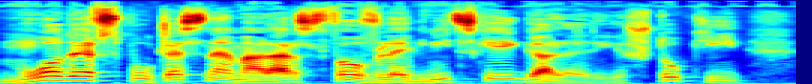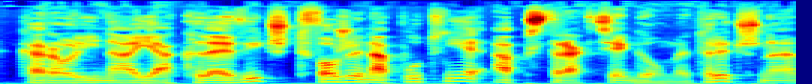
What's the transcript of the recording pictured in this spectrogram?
Młode współczesne malarstwo w Legnickiej Galerii Sztuki. Karolina Jaklewicz tworzy na płótnie abstrakcje geometryczne.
